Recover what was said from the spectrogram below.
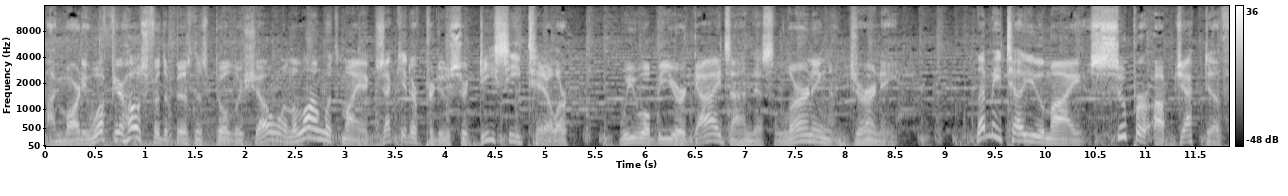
I'm Marty Wolff, your host for the Business Builder Show, and along with my executive producer, DC Taylor, we will be your guides on this learning journey. Let me tell you my super objective.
